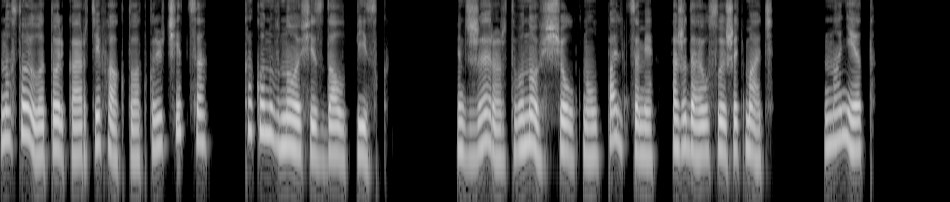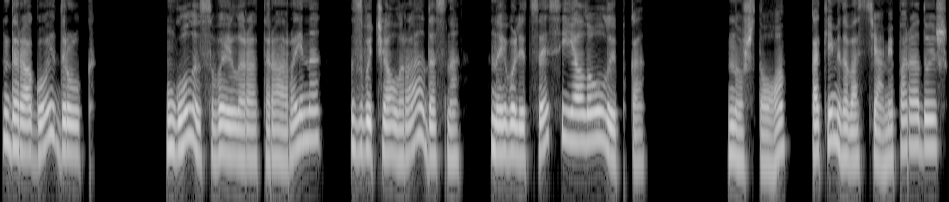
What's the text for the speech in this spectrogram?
но стоило только артефакту отключиться, как он вновь издал писк. Джерард вновь щелкнул пальцами, ожидая услышать мать. Но нет. «Дорогой друг». Голос Вейлора Трарейна звучал радостно, на его лице сияла улыбка. «Ну что, какими новостями порадуешь?»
